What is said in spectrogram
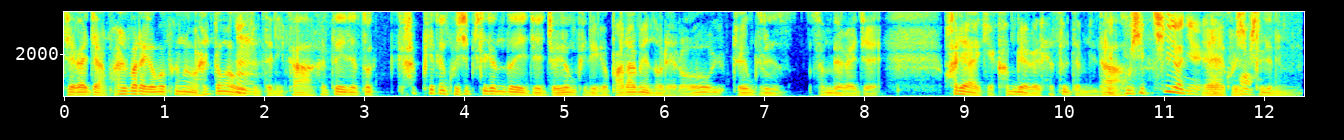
제가 이제 활발하게 음악 평론을 활동하고 음. 있을 때니까 그때 이제 또 하필은 97년도에 이제 조용필이 그 바람의 노래로 조용필 선배가 이제 화려하게 컴백을 했을 때입니다. 97년이에요. 예, 97년입니다.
